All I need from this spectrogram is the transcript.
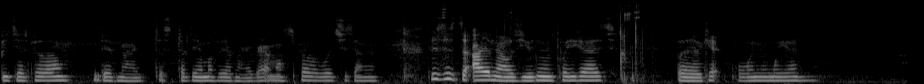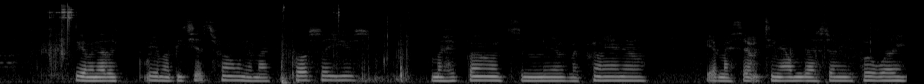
BTS pillow. There's my stuffed animals. We have my Rap Monster pillow, which is on This is the item I was using for you guys, but I kept falling weird. We have another. We have my BTS phone. We have my purse I use for my headphones. Some of my piano. We have my 17 album that I still need to put away.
